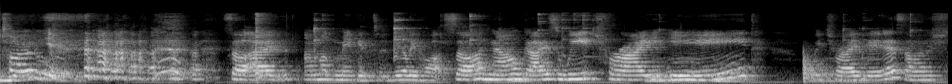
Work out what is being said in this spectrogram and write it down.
Totally. so I I'm not make it really hot. So now guys, we try it. We try this. I wanna sh-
